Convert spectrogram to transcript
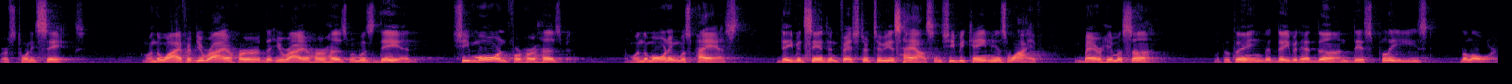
Verse 26. When the wife of Uriah heard that Uriah her husband was dead, she mourned for her husband. And when the morning was past, David sent and fetched her to his house, and she became his wife, and bare him a son. But the thing that David had done displeased the Lord.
